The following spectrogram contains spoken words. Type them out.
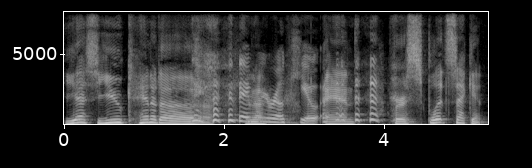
"Yes, you Canada." they And I- were real cute. and for a split second,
